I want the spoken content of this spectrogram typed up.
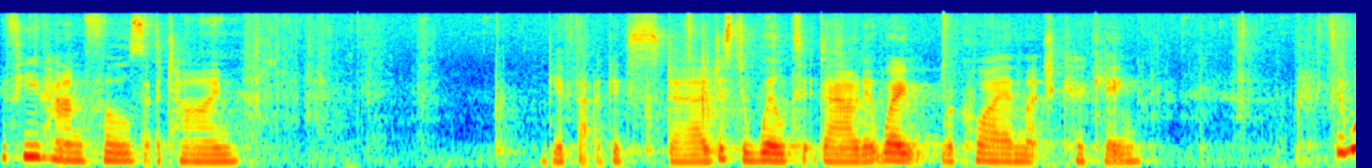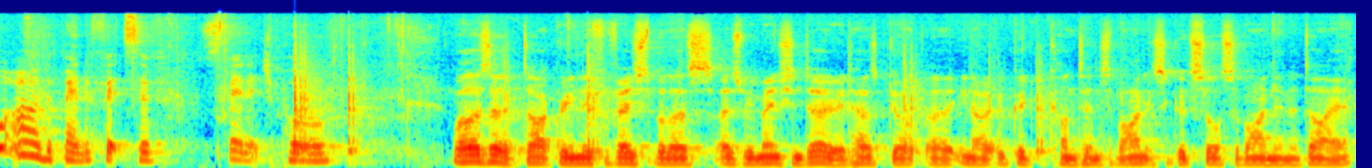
a few handfuls at a time. Give that a good stir just to wilt it down. It won't require much cooking. So what are the benefits of spinach, Paul? Well, as a dark green leafy vegetable, as, as we mentioned earlier, it has got uh, you know a good content of iron. It's a good source of iron in a diet.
